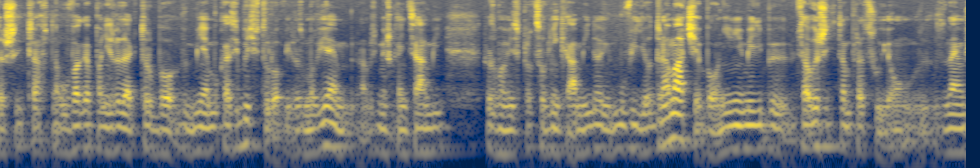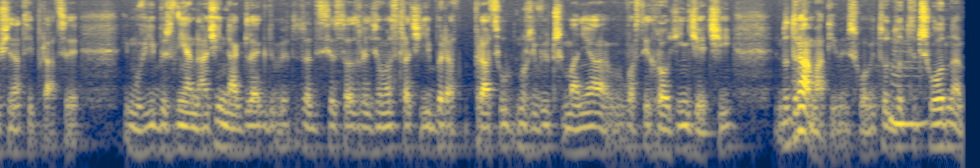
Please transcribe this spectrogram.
też trafna uwaga pani redaktor, bo miałem okazję być w Turowie. Rozmawiałem z mieszkańcami, rozmawiałem z pracownikami, no i mówili o dramacie, bo oni nie mieliby, całe życie tam pracują, znają się na tej pracy i mówiliby, z dnia na dzień nagle, gdyby ta decyzja została zrealizowana, straciliby pracę, możliwość utrzymania własnych rodzin, dzieci. No dramat, jednym słowem. To mm. dotyczyło na,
